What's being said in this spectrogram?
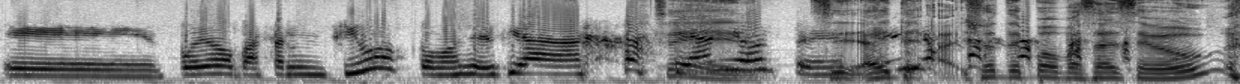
eh, puedo pasar un chivo, como os decía hace Sí, años. sí, ahí te- yo te puedo pasar el CBU.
